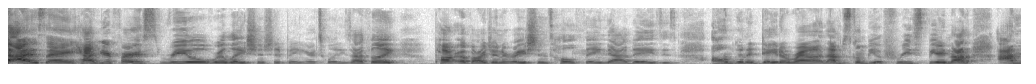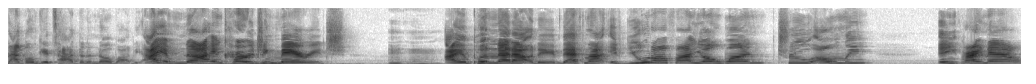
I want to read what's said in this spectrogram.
I say have your first real relationship in your 20s. I feel like part of our generation's whole thing nowadays is, oh, I'm to date around. I'm just to be a free spirit. Not, I'm not to get tied to nobody. I am not encouraging marriage. Mm-mm. I am putting that out there. If that's not, if you don't find your one true only in, right now,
